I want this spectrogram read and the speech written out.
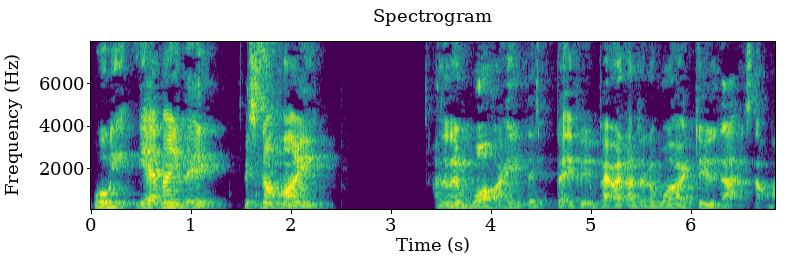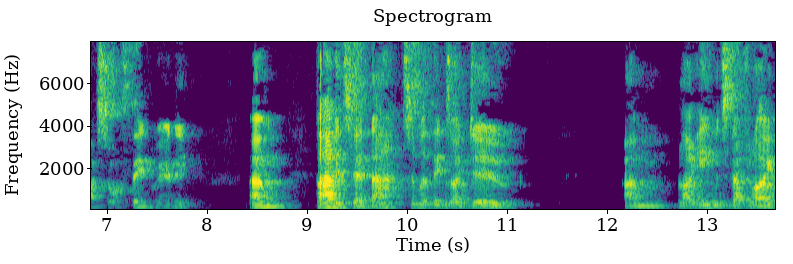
Well, yeah, maybe. It's not my. I don't know why. There's better people better. I don't know why I do that. It's not my sort of thing, really. Um, but having said that, some of the things I do, um, like even stuff like,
